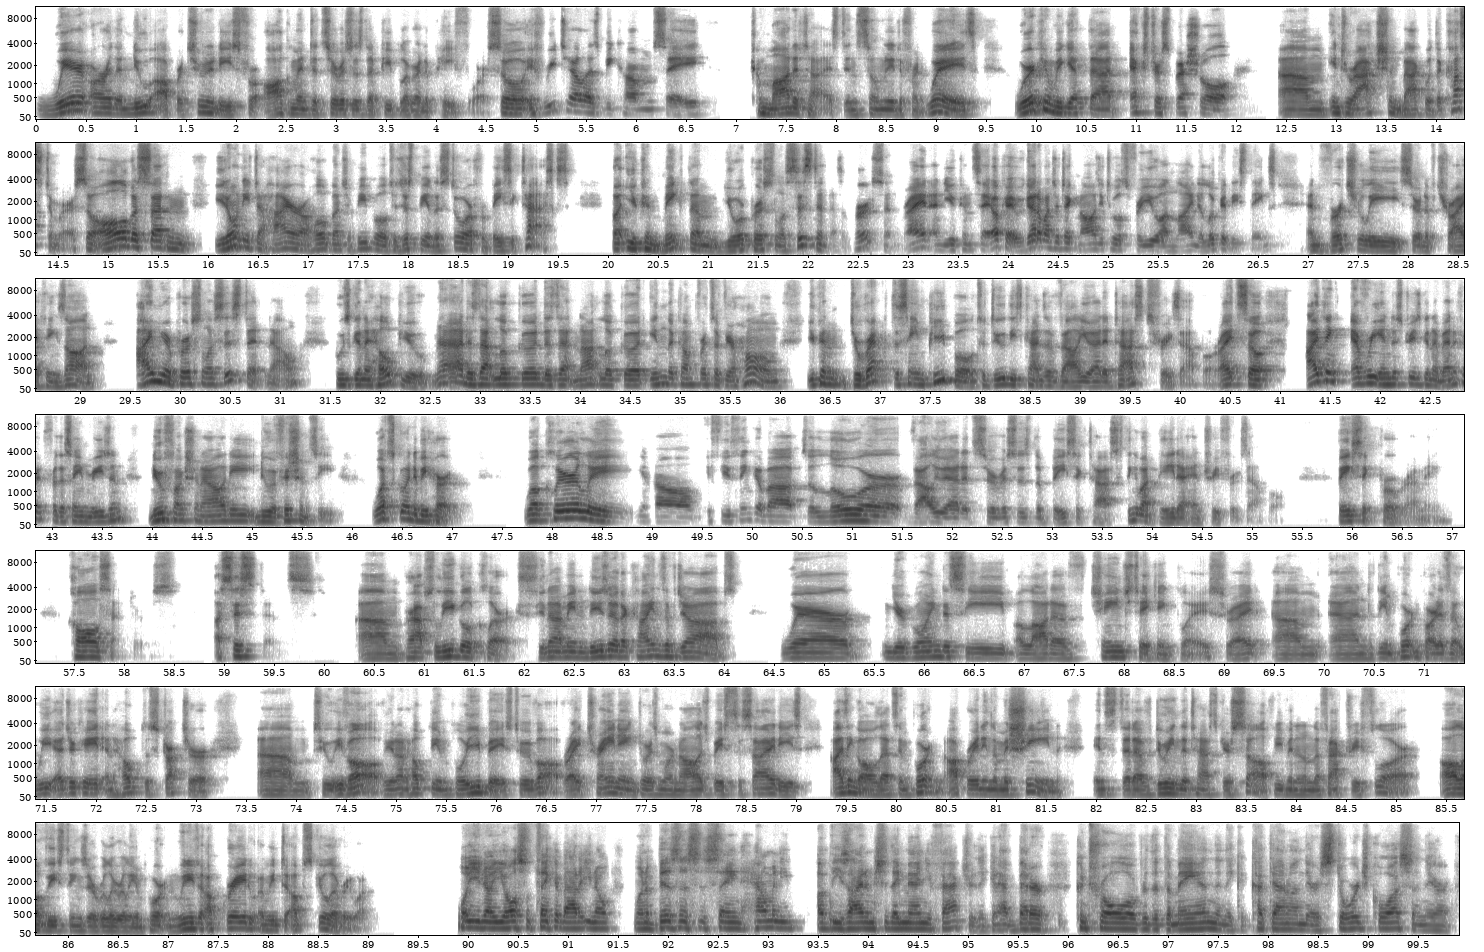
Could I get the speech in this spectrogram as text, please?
where are the new opportunities for augmented services that people are going to pay for? So if retail has become, say, commoditized in so many different ways, where can we get that extra special um, interaction back with the customer. So all of a sudden, you don't need to hire a whole bunch of people to just be in the store for basic tasks, but you can make them your personal assistant as a person, right? And you can say, okay, we've got a bunch of technology tools for you online to look at these things and virtually sort of try things on. I'm your personal assistant now who's going to help you. Ah, does that look good? Does that not look good? In the comforts of your home, you can direct the same people to do these kinds of value added tasks, for example, right? So I think every industry is going to benefit for the same reason new functionality, new efficiency. What's going to be hurt? Well, clearly, you know, if you think about the lower value added services, the basic tasks, think about data entry, for example, basic programming, call centers, assistants, um, perhaps legal clerks. You know, I mean, these are the kinds of jobs where you're going to see a lot of change taking place, right? Um, and the important part is that we educate and help the structure um, to evolve, you know, help the employee base to evolve, right? Training towards more knowledge based societies. I think all that's important. Operating the machine instead of doing the task yourself, even on the factory floor. All of these things are really, really important. We need to upgrade we need to upskill everyone. Well, you know, you also think about it, you know, when a business is saying how many of these items should they manufacture, they could have better control over the demand and they could cut down on their storage costs and their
